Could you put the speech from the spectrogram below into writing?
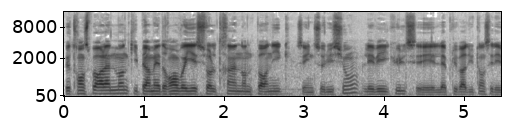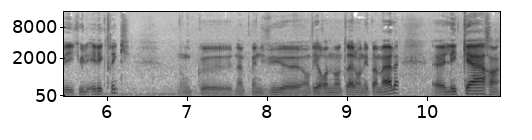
Le transport à la demande qui permet de renvoyer sur le train Nantes-Pornic, c'est une solution. Les véhicules, c'est la plupart du temps, c'est des véhicules électriques. Donc euh, d'un point de vue euh, environnemental, on est pas mal. Euh, les cars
